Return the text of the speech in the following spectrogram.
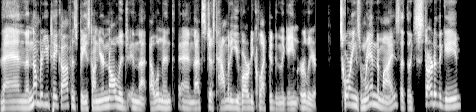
Then the number you take off is based on your knowledge in that element, and that's just how many you've already collected in the game earlier. Scoring is randomized at the start of the game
